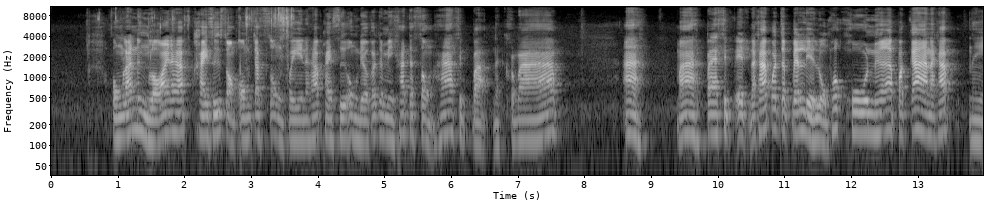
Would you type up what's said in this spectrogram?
80องค์ละ100 นะครับ ใครซื้อ 2 องค์จะส่งฟรีนะครับ ใครซื้อองค์เดียวก็จะมีค่าจะส่ง 50 บาทนะครับ อะ มา 81 นะครับ ก็จะเป็นเหรียญหลวงพ่อคูณเนื้ออัปก้านะครับ นี่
